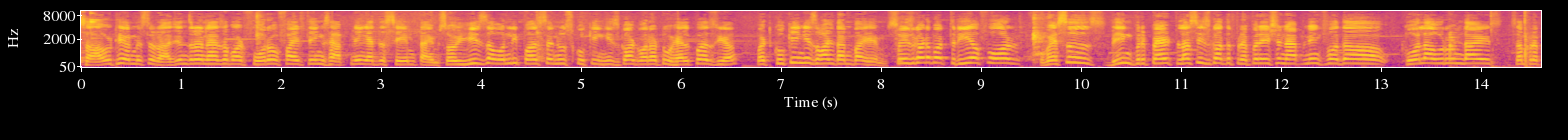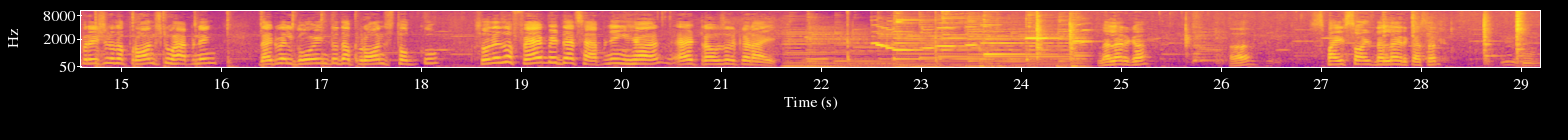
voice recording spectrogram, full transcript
So out here Mr. Rajendran has about four or five things happening at the same time. So he's the only person who's cooking. He's got one or two helpers here, but cooking is all done by him. So he's got about three or four vessels being prepared. Plus he's got the preparation happening for the kola urundai, some preparation of the prawns too happening that will go into the prawns thokku. So there's a fair bit that's happening here at Trouser Kadai. Nalla iruka? Huh? Spice salt nalla iruka sir? Mm.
